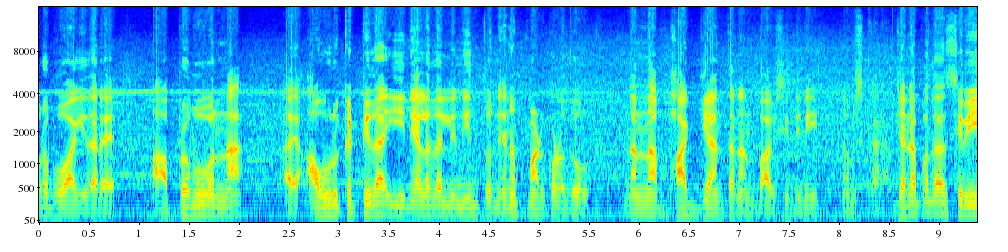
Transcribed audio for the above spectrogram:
ಪ್ರಭುವಾಗಿದ್ದಾರೆ ಆ ಪ್ರಭುವನ್ನು ಅವರು ಕಟ್ಟಿದ ಈ ನೆಲದಲ್ಲಿ ನಿಂತು ನೆನಪು ಮಾಡಿಕೊಳ್ಳೋದು ನನ್ನ ಭಾಗ್ಯ ಅಂತ ನಾನು ಭಾವಿಸಿದ್ದೀನಿ. ನಮಸ್ಕಾರ. ಜನಪದ ಸಿರಿ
